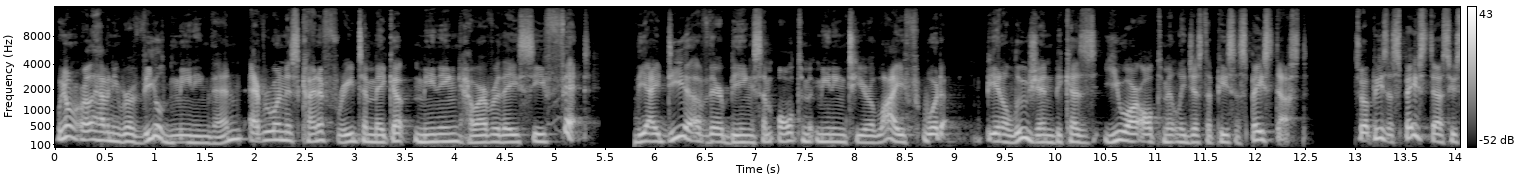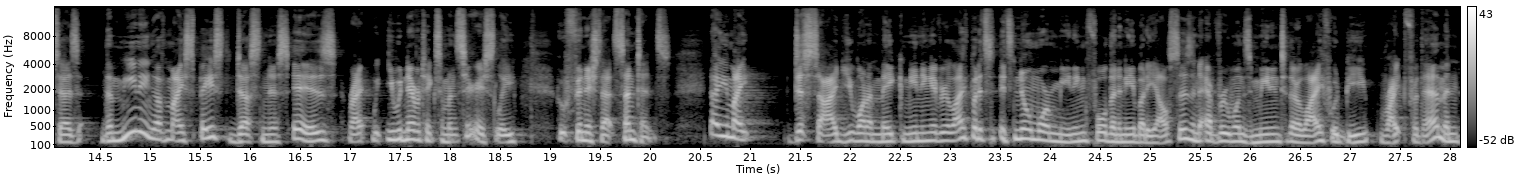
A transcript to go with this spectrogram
We don't really have any revealed meaning then. Everyone is kind of free to make up meaning however they see fit. The idea of there being some ultimate meaning to your life would be an illusion because you are ultimately just a piece of space dust. So, a piece of space dust who says, The meaning of my space dustness is, right? You would never take someone seriously who finished that sentence. Now, you might decide you want to make meaning of your life, but it's it's no more meaningful than anybody else's, and everyone's meaning to their life would be right for them and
